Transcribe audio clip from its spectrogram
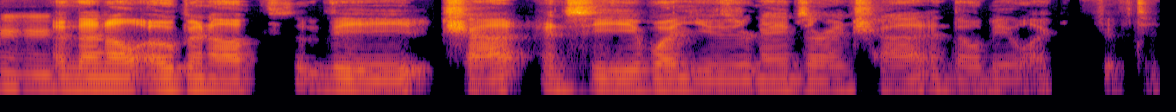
hmm and then I'll open up the chat and see what usernames are in chat, and there'll be like 15.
